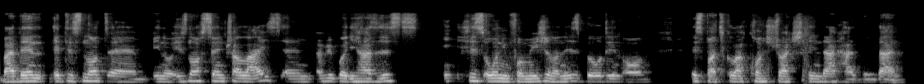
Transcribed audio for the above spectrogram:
but then it is not, um, you know, it's not centralized and everybody has this his own information on his building on this particular construction that has been done,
